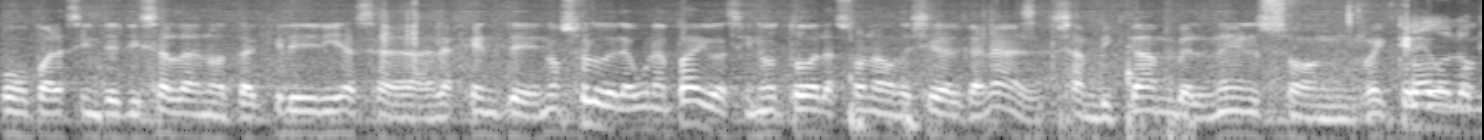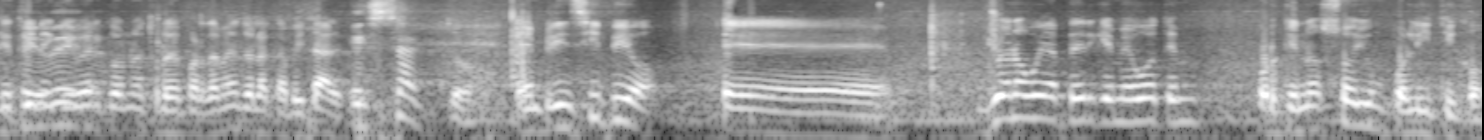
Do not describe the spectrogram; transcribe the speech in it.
como para sintetizar la nota, ¿qué le dirías a la gente, no solo de Laguna Paiva, sino toda la zona donde llega el canal? Zambi Campbell, Nelson, Recreo, Todo lo que tiene que ver con nuestro departamento de la capital. Exacto. En principio, eh, yo no voy a pedir que me voten porque no soy un político.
